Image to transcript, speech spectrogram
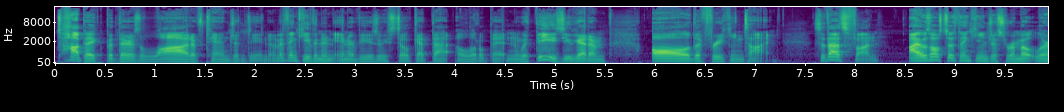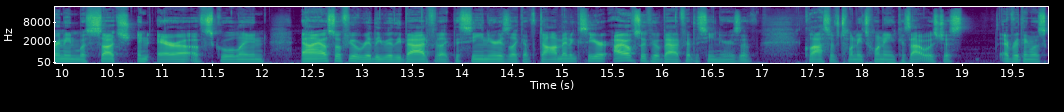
topic, but there's a lot of tangenting. And I think even in interviews, we still get that a little bit. And with these, you get them all the freaking time. So that's fun. I was also thinking just remote learning was such an era of schooling. And I also feel really, really bad for like the seniors, like of Domonic's year. I also feel bad for the seniors of class of 2020 because that was just everything was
